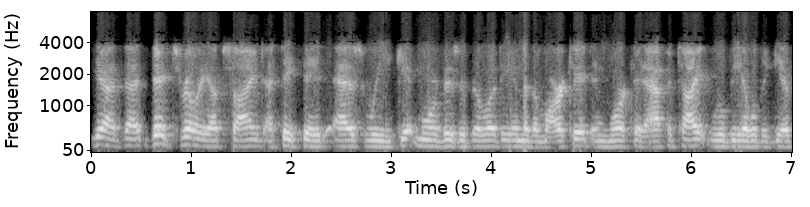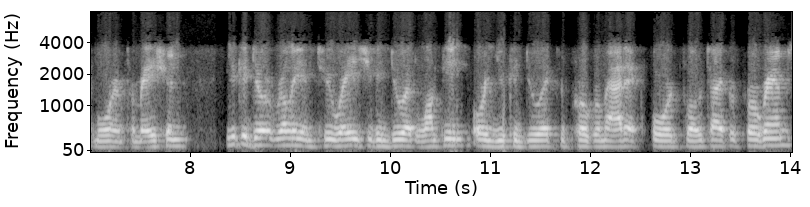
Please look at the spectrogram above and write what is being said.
Yeah, that's really upside. I think that as we get more visibility into the market and market appetite, we'll be able to give more information. You could do it really in two ways. You can do it lumpy, or you can do it through programmatic forward flow type of programs.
